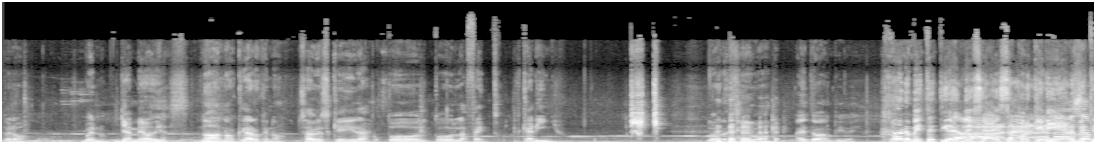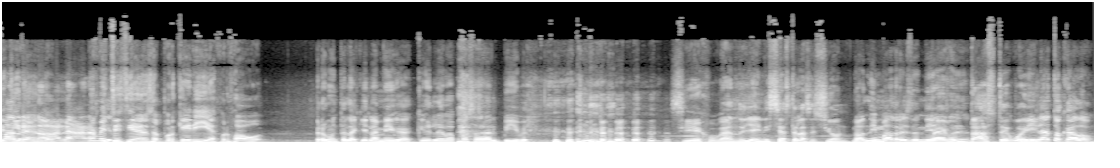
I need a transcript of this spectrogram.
pero bueno. ¿Ya me odias? No, no, claro que no. Sabes que irá todo, todo el afecto, el cariño. Lo recibo. Ahí te van, pibe. No, no me estés tirando No, esa, esa no, porquería, no, no, me esa estés tirando. no, no, No, me estés tirando esas porquerías, por favor. Pregúntale aquí a la amiga, ¿qué le va a pasar al pibe? Sigue jugando, ya iniciaste la sesión. No, ni madres, ni Preguntaste, güey. Ni le ha tocado.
